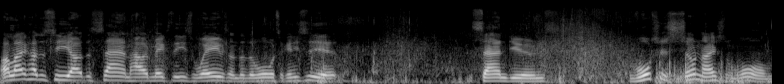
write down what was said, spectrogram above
I like how to see out the sand, how it makes these waves under the water. Can you see it? The sand dunes. The water is so nice and warm.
